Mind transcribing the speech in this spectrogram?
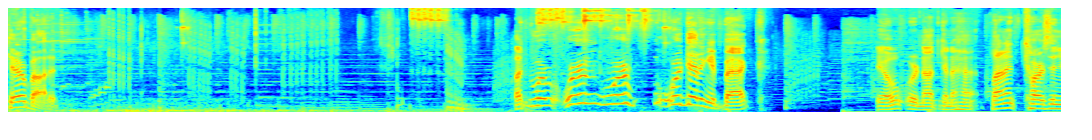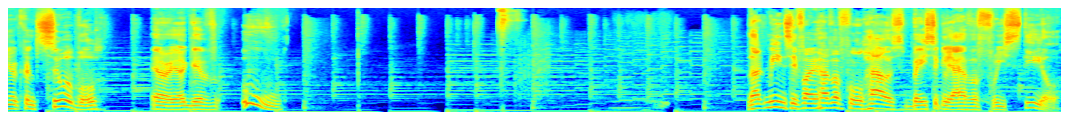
care about it. But we're, we're, we're, we're getting it back. You know, we're not gonna have planet cars in your consumable area give ooh. That means if I have a full house, basically I have a free steal.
